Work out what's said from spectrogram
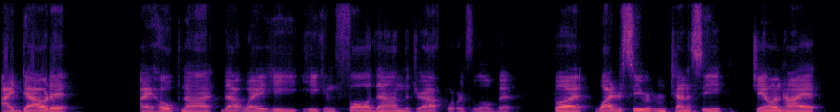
I doubt it. I hope not. That way he he can fall down the draft boards a little bit. But wide receiver from Tennessee, Jalin Hyatt.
